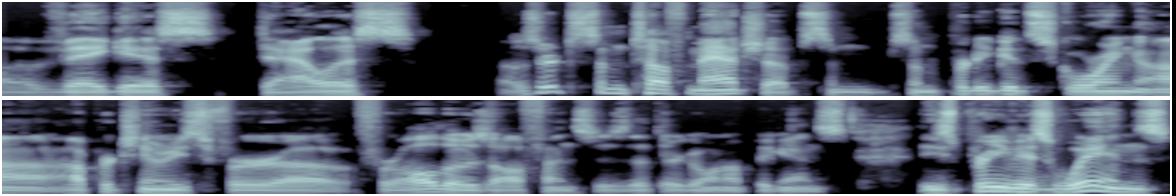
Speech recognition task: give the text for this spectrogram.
uh, Vegas, Dallas those are some tough matchups, some some pretty good scoring uh, opportunities for uh, for all those offenses that they're going up against. These previous mm-hmm. wins,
